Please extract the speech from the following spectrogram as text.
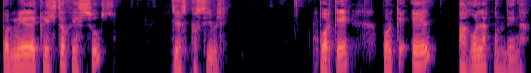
por medio de Cristo Jesús, ya es posible. ¿Por qué? Porque Él pagó la condena.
